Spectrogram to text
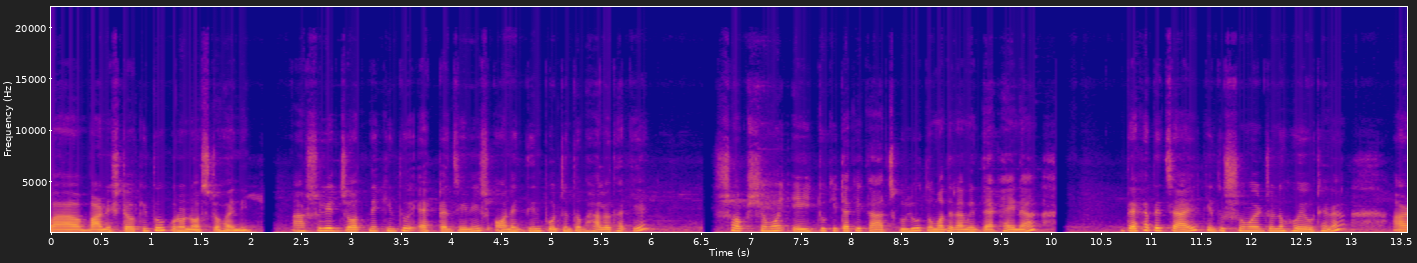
বা বার্নিশটাও কিন্তু কোনো নষ্ট হয়নি। আসলে যত্নে কিন্তু একটা জিনিস অনেক দিন পর্যন্ত ভালো থাকে। সব সময় এই টুকিটাকি কাজগুলো তোমাদের আমি দেখাই না। দেখাতে চাই, কিন্তু সময়ের জন্য হয়ে ওঠে না। আর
